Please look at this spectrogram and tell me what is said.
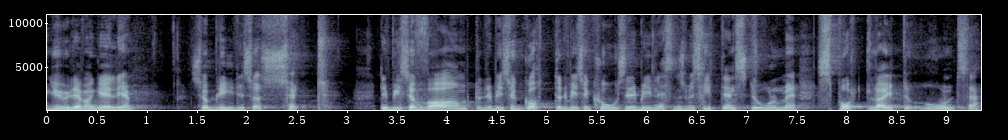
juleevangeliet, så blir det så søtt. Det blir så varmt og det blir så godt og det blir så koselig. Det blir nesten som å sitte i en stol med spotlight rundt seg.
